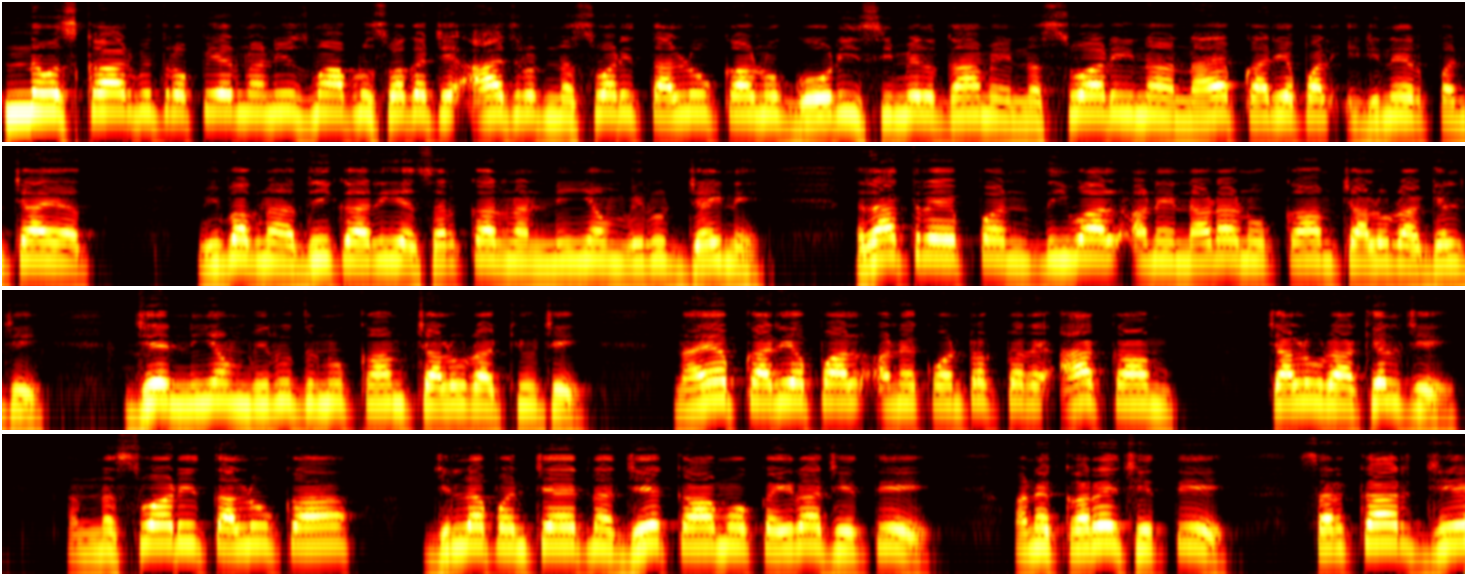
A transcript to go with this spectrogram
નમસ્કાર મિત્રો પેરના ન્યૂઝમાં આપનું સ્વાગત છે. આજ રોજ નસવાડી તાલુકાનું ગોડી સિમેલ ગામે નસવાડીના નાયબ કાર્યપાલ ઇજનેર પંચાયત વિભાગના અધિકારીએ સરકારના નિયમ વિરુદ્ધ જઈને રાત્રે પણ દિવાલ અને નાળાનું કામ ચાલુ રાખેલ છે. જે નિયમ વિરુદ્ધનું કામ ચાલુ રાખ્યું છે. નાયબ કાર્યપાલ અને કોન્ટ્રાક્ટરે આ કામ ચાલુ રાખેલ છે. નસવાડી તાલુકા જિલ્લા પંચાયતના જે કામો કર્યા છે તે અને કરે છે તે સરકાર જે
